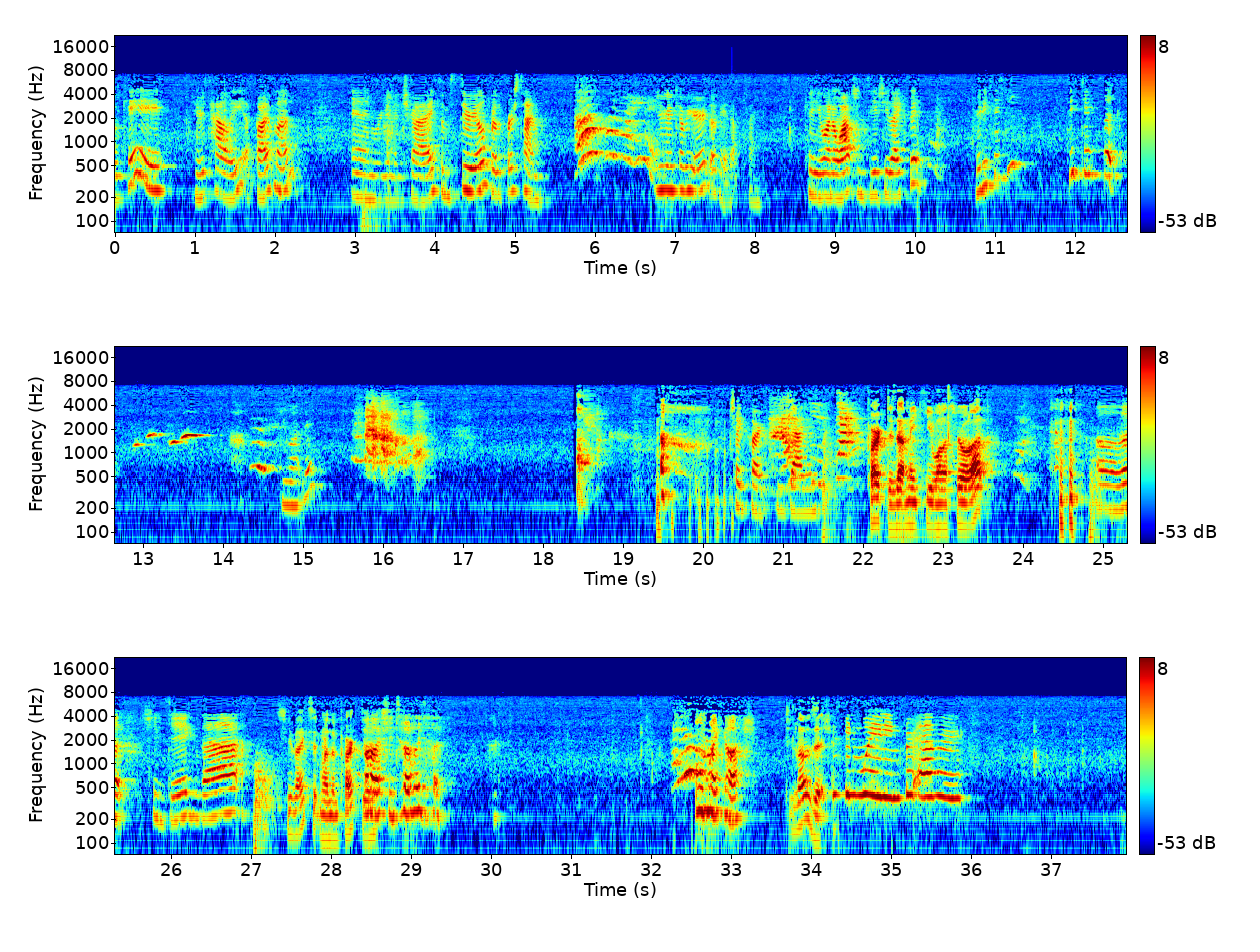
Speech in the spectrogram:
Okay, here's Hallie at five months, and we're gonna try some cereal for the first time. Oh, You're gonna cover your ears? Okay, that's fine. Okay, you wanna watch and see if she likes it? Ready, Sissy? Sister, look. You want this? Chug Park, he's gagging. Park, does that make you want to throw up? Oh, look, she digs that. she likes it more than Park did. Oh, she totally does. Oh my gosh. She loves it. She's been waiting forever.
